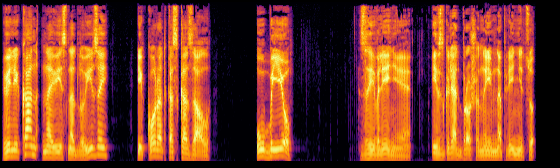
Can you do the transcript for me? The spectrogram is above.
Великан навис над Луизой и коротко сказал «Убью!». Заявление и взгляд, брошенный им на пленницу,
